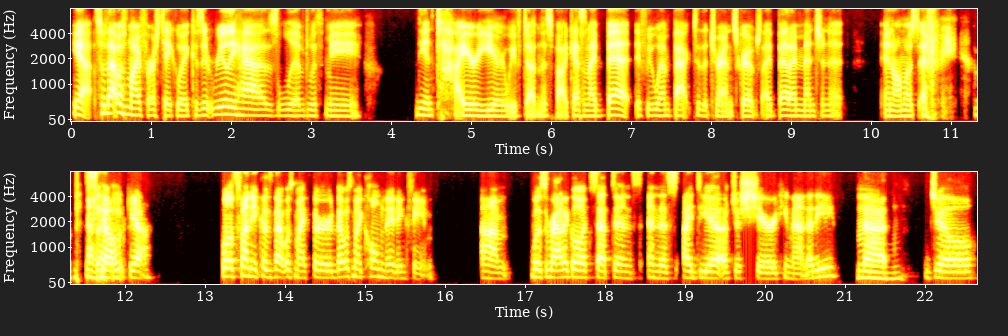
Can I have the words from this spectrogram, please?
yeah. So that was my first takeaway because it really has lived with me the entire year we've done this podcast. And I bet if we went back to the transcripts, I bet I mention it in almost every episode. I know. Yeah. Well, it's funny because that was my third, that was my culminating theme. Um, was radical acceptance and this idea of just shared humanity that mm. Jill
